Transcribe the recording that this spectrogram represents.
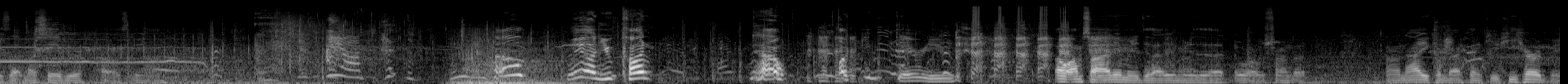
is that my savior? Oh, it's Leon. Leon! Help! Leon, you cunt! How fucking dare you? Oh, I'm sorry. I didn't mean to do that. I didn't mean to do that. Oh, I was trying to. Oh, now you come back. Thank you. He heard me.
